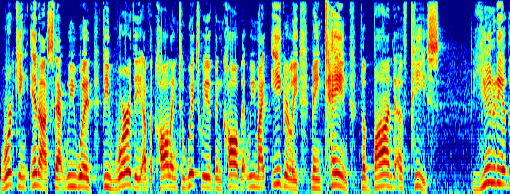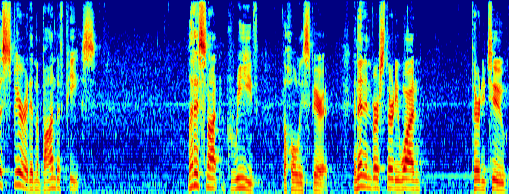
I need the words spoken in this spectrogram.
working in us that we would be worthy of the calling to which we have been called, that we might eagerly maintain the bond of peace, the unity of the Spirit in the bond of peace. Let us not grieve the Holy Spirit. And then in verse 31, 32,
